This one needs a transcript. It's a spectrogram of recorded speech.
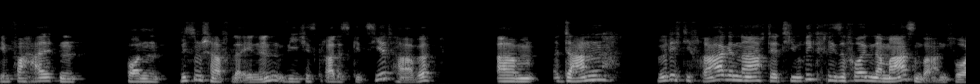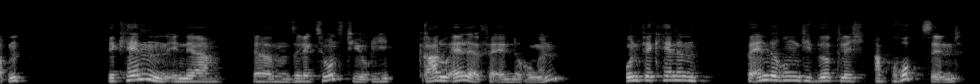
dem Verhalten von WissenschaftlerInnen, wie ich es gerade skizziert habe, ähm, dann würde ich die Frage nach der Theoriekrise folgendermaßen beantworten. Wir kennen in der ähm, Selektionstheorie graduelle Veränderungen und wir kennen Veränderungen, die wirklich abrupt sind.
